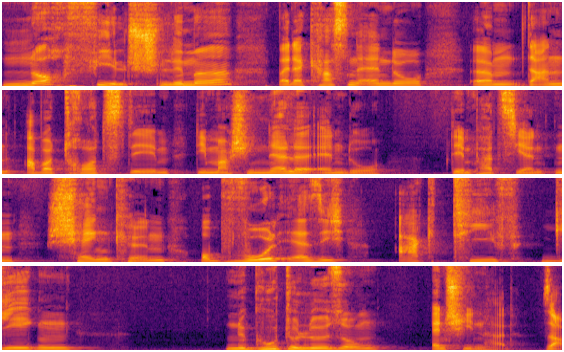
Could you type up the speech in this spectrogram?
Noch viel schlimmer bei der Kassenendo, ähm, dann aber trotzdem die maschinelle Endo dem Patienten schenken, obwohl er sich aktiv gegen eine gute Lösung entschieden hat. So,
